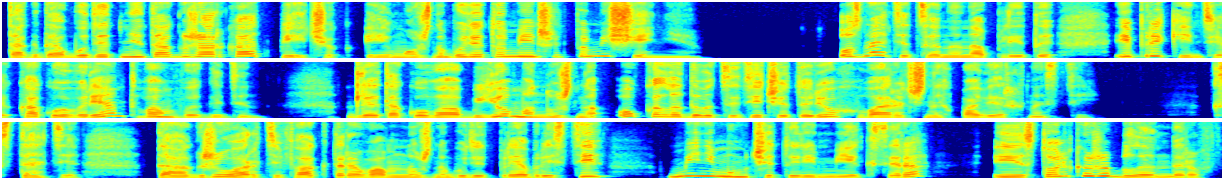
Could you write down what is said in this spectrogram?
тогда будет не так жарко от печек, и можно будет уменьшить помещение. Узнайте цены на плиты и прикиньте, какой вариант вам выгоден. Для такого объема нужно около 24 варочных поверхностей. Кстати, также у артефактора вам нужно будет приобрести минимум 4 миксера — и столько же блендеров.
